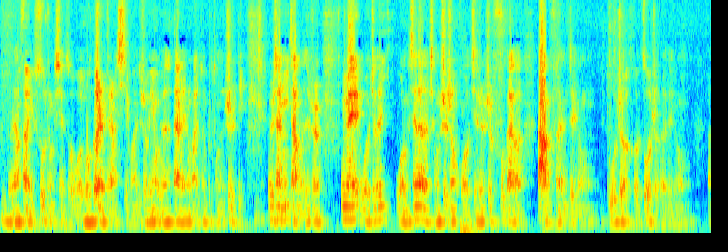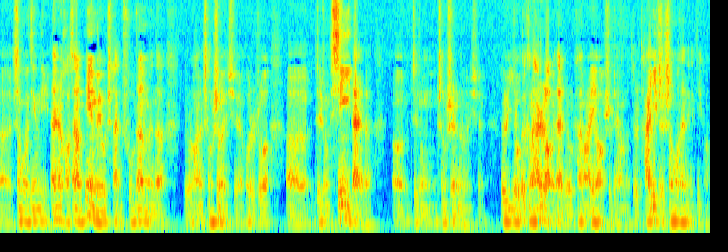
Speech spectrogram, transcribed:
比如像范雨素这种写作，我我个人非常喜欢，就是因为我觉得它带来一种完全不同的质地，就是像你讲的，就是因为我觉得我们现在的城市生活其实是覆盖了大部分这种。读者和作者的这种呃生活经历，但是好像并没有产出专门的，比如好像城市文学，或者说呃这种新一代的呃这种城市人的文学，就是有的可能还是老一代，比如看王安忆老师这样的，就是他一直生活在那个地方，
